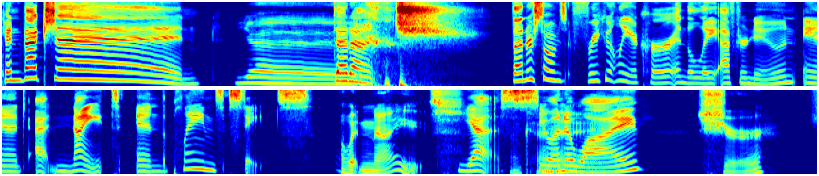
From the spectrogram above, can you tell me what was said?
Convection. Yay. Dun Thunderstorms frequently occur in the late afternoon and at night in the plains states. oh, at night. Yes. You want to know why? Sure.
